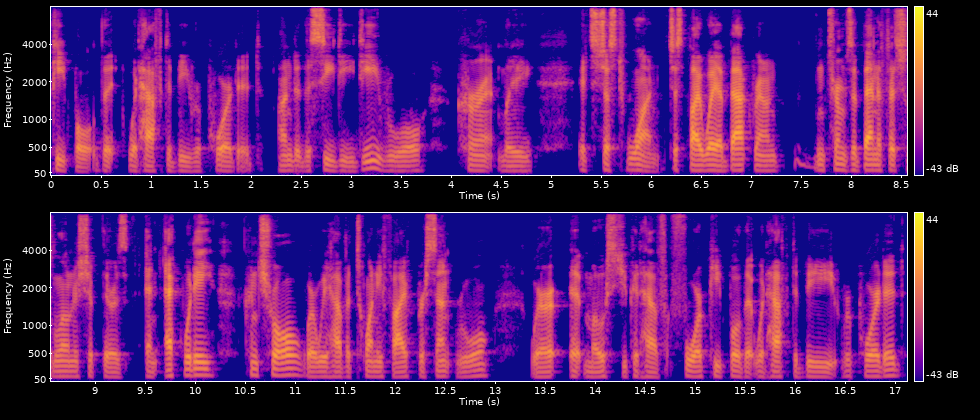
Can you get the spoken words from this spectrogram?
people that would have to be reported. Under the CDD rule, currently, it's just one. Just by way of background, in terms of beneficial ownership, there's an equity control where we have a 25% rule, where at most you could have four people that would have to be reported,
